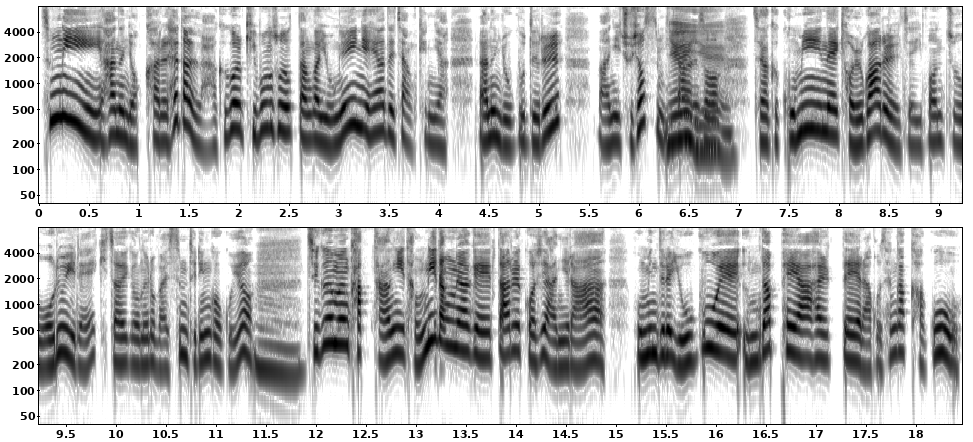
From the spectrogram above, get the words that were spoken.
승리하는 역할을 해달라 그걸 기본소득당과 용해인이 해야 되지 않겠냐라는 요구들을 많이 주셨습니다. 예, 그래서 예. 제가 그 고민의 결과를 이제 이번 주 월요일에 기자회견으로 말씀드린 거고요. 음. 지금은 각 당이 당리당략에 따를 것이 아니라 국민들의 요구에 응답해야 할 때라고 생각하고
